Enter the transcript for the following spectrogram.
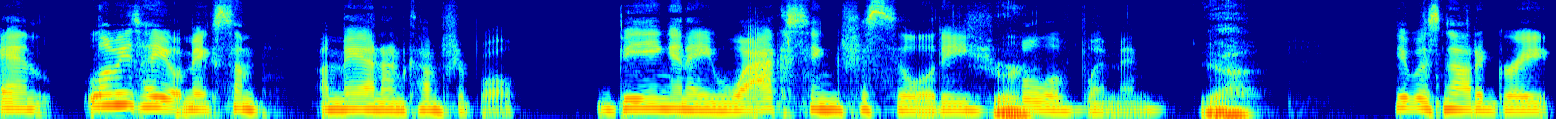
And let me tell you what makes some a man uncomfortable: being in a waxing facility Sure. full of women. Yeah, It was not a great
